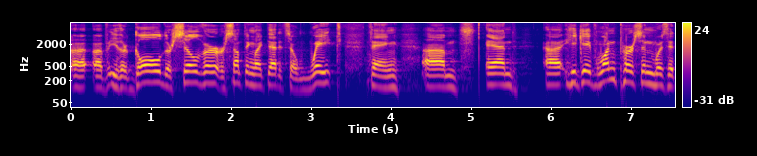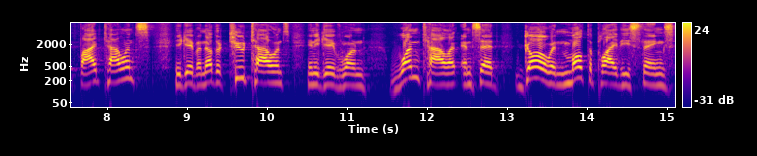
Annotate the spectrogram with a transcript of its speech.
uh, of either gold or silver or something like that. It's a weight thing. Um, and uh, he gave one person, was it five talents? He gave another two talents, and he gave one one talent and said, Go and multiply these things.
